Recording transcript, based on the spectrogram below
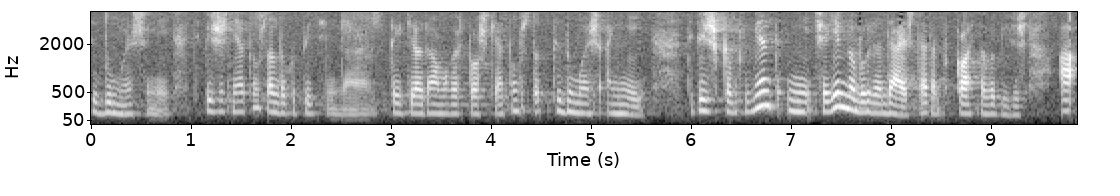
Ты думаешь о ней. Ты пишешь не о том, что надо купить, не знаю, 3 килограмма картошки, а о том, что ты думаешь о ней. Ты пишешь комплимент, не чаривно выглядаешь, да, там классно выглядишь, а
